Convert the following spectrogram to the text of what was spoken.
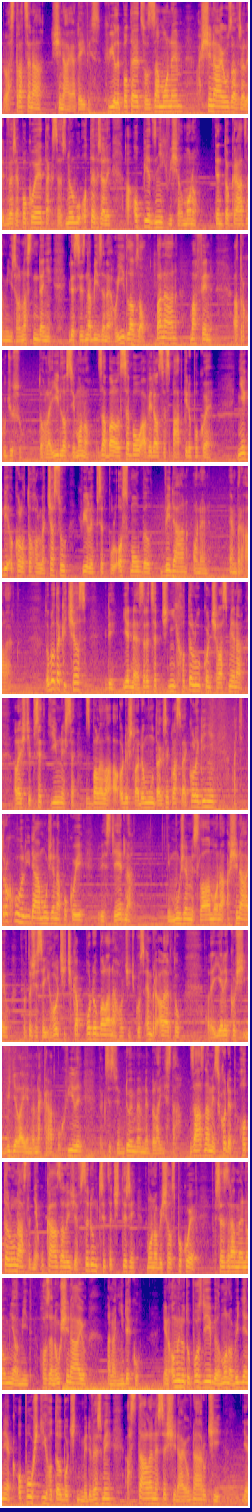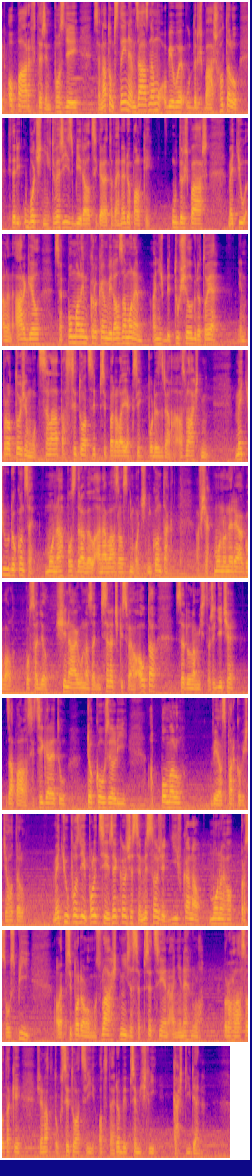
byla ztracená Shania Davis. Chvíli poté, co za Monem a Shinajou zavřeli dveře pokoje, tak se znovu otevřeli a opět z nich vyšel Mono. Tentokrát zamířil na snídani, kde si z nabízeného jídla vzal banán, muffin a trochu džusu. Tohle jídlo si Mono zabalil sebou a vydal se zpátky do pokoje. Někdy okolo tohohle času, chvíli před půl osmou, byl vydán onen Amber Alert. To byl taky čas, kdy jedné z recepčních hotelů končila směna, ale ještě předtím, než se zbalila a odešla domů, tak řekla své kolegyni, ať trochu hlídá muže na pokoji 201. Tím mužem myslela Mona a Shináju, protože se jí holčička podobala na holčičku z Amber Alertu, ale jelikož ji viděla jen na krátkou chvíli, tak si svým dojmem nebyla jistá. Záznamy z chodeb hotelu následně ukázaly, že v 7.34 Mono vyšel z pokoje. Přes rameno měl mít hozenou šináju a na ní deku. Jen o minutu později byl Mono viděn, jak opouští hotel bočními dveřmi a stále nese šináju v náručí. Jen o pár vteřin později se na tom stejném záznamu objevuje údržbář hotelu, který u bočních dveří sbíral cigaretové nedopalky. Údržbář Matthew Allen Argill se pomalým krokem vydal za Monem, aniž by tušil, kdo to je. Jen proto, že mu celá ta situace připadala jaksi podezřelá a zvláštní. Matthew dokonce Mona pozdravil a navázal s ním oční kontakt, avšak Mono nereagoval. Posadil Shináju na zadní sedačky svého auta, sedl na místo řidiče, zapálil si cigaretu, dokouřil jí a pomalu vyjel z parkoviště hotelu. Matthew později policii řekl, že si myslel, že dívka na Moneho prsou spí, ale připadalo mu zvláštní, že se přeci jen ani nehnula. Prohlásil taky, že nad tou situací od té doby přemýšlí každý den.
